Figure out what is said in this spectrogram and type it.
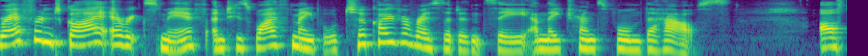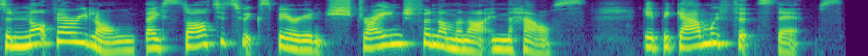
Reverend Guy Eric Smith and his wife Mabel took over residency and they transformed the house. After not very long, they started to experience strange phenomena in the house. It began with footsteps,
